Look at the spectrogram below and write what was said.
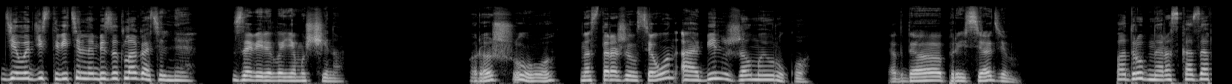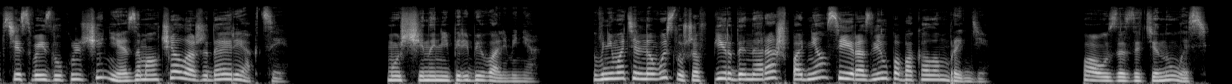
дело действительно безотлагательное», — заверила я мужчину. «Хорошо», — насторожился он, а Абиль сжал мою руку. «Тогда присядем». Подробно рассказав все свои злоключения, замолчала, ожидая реакции. Мужчины не перебивали меня. Внимательно выслушав, Пир де Нараш поднялся и разлил по бокалам бренди. Пауза затянулась,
